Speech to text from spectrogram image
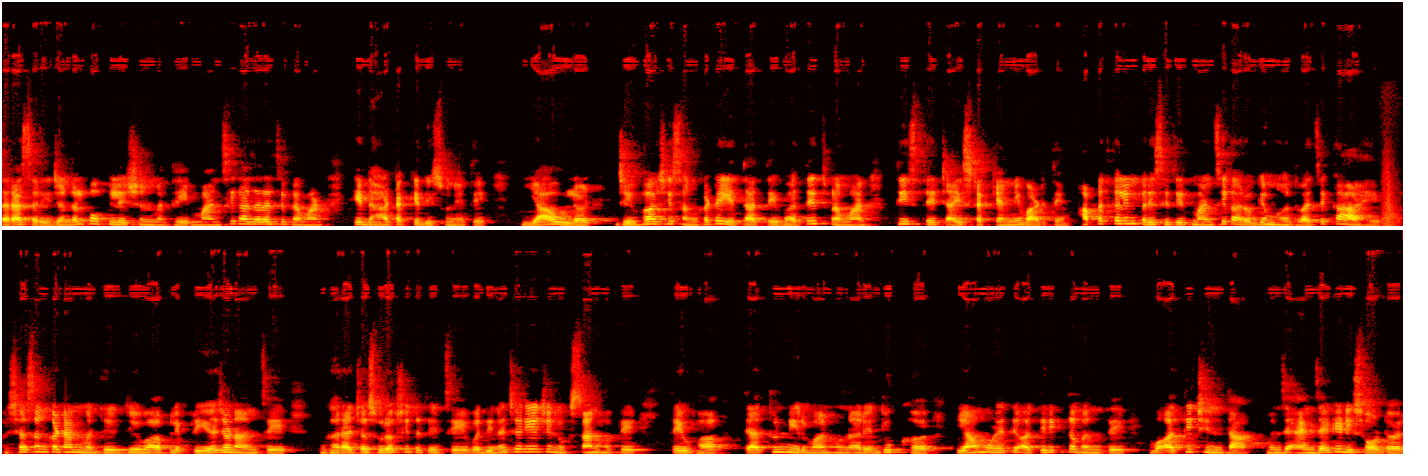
सरासरी जनरल पॉप्युलेशनमध्ये मानसिक आजाराचे प्रमाण हे दहा टक्के दिसून येते. या उलट जेव्हा अशी संकटे येतात तेव्हा तेच प्रमाण तीस ते चाळीस टक्क्यांनी वाढते. आपत्कालीन परिस्थितीत मानसिक आरोग्य महत्त्वाचे का आहे? अशा संकटांमध्ये जेव्हा आपले प्रियजनांचे घराच्या सुरक्षिततेचे व दिनचर्येचे नुकसान होते तेव्हा त्यातून निर्माण होणारे दुःख यामुळे ते अतिरिक्त बनते व अतिचिंता म्हणजे अँझायटी डिसऑर्डर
